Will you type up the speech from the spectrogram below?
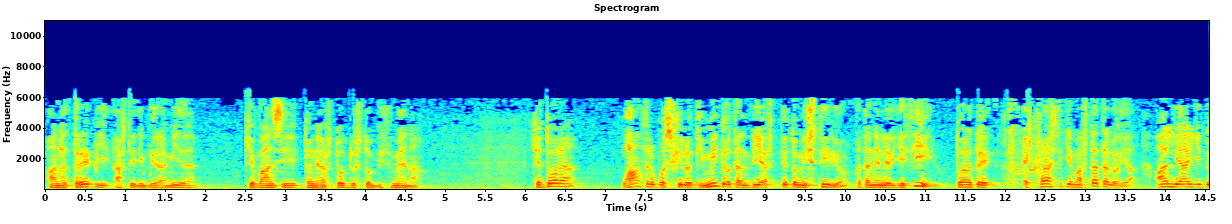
ανατρέπει αυτή την πυραμίδα και βάζει τον εαυτό του στον πυθμένα. Και τώρα ο άνθρωπος φιλοτιμείται όταν δει αυτό το μυστήριο όταν ενεργηθεί. Τώρα το εκφράστηκε με αυτά τα λόγια. Άλλοι Άγιοι το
